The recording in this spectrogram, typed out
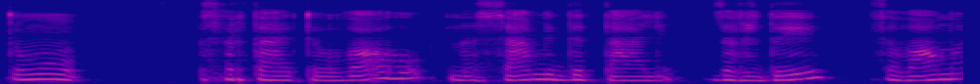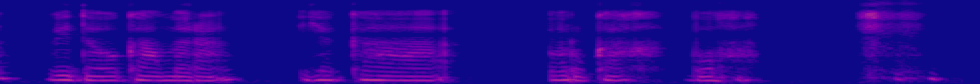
Тому звертайте увагу на самі деталі. Завжди за вами відеокамера, яка в руках Бога.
